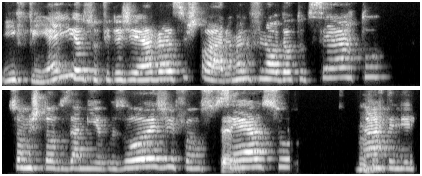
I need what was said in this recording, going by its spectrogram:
Enfim, é isso. Filhas de Eva é essa história. Mas no final deu tudo certo. Somos todos amigos hoje. Foi um sucesso. Sim. Marta Nelly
